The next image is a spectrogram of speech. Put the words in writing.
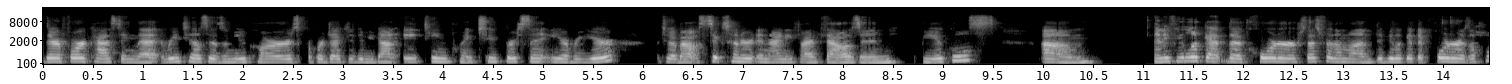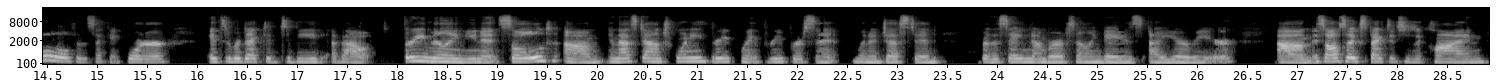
they're forecasting that retail sales of new cars are projected to be down 18.2% year over year to about 695,000 vehicles. Um, and if you look at the quarter, so that's for the month, if you look at the quarter as a whole for the second quarter, it's projected to be about 3 million units sold, um, and that's down 23.3% when adjusted for the same number of selling days uh, year over year. Um, it's also expected to decline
